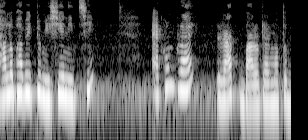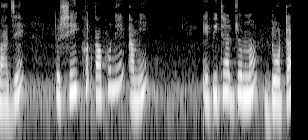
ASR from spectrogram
ভালোভাবে একটু মিশিয়ে নিচ্ছি। এখন প্রায় রাত বারোটার মতো বাজে, তো সেই তখনই আমি এই পিঠার জন্য ডোটা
